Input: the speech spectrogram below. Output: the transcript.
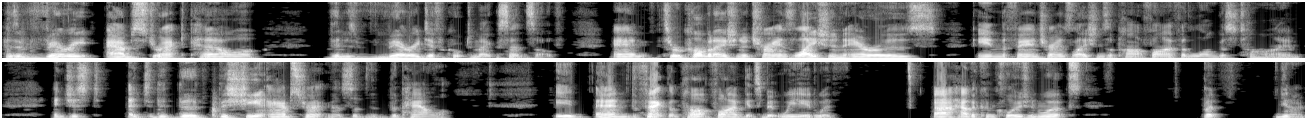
has a very abstract power that is very difficult to make sense of. And through a combination of translation errors in the fan translations of Part 5 for the longest time, and just uh, the, the, the sheer abstractness of the, the power. It, and the fact that Part 5 gets a bit weird with uh, how the conclusion works. But, you know,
